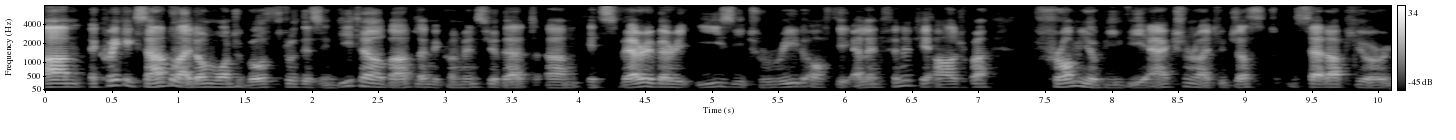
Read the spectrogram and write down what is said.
Um, a quick example, I don't want to go through this in detail, but let me convince you that um, it's very, very easy to read off the L infinity algebra from your BV action, right? You just set up your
